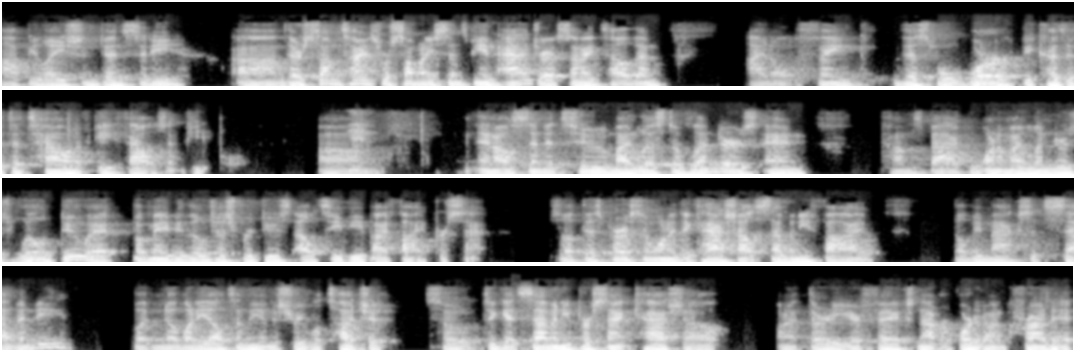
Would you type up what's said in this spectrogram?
population density. Um, there's sometimes where somebody sends me an address and I tell them, I don't think this will work because it's a town of 8,000 people. Um, and I'll send it to my list of lenders and comes back, one of my lenders will do it, but maybe they'll just reduce LTV by 5%. So if this person wanted to cash out 75, they'll be maxed at 70, but nobody else in the industry will touch it. So to get 70% cash out on a 30 year fix, not reported on credit,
